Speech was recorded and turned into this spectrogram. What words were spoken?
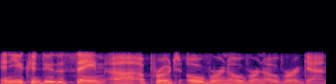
and you can do the same uh, approach over and over and over again.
